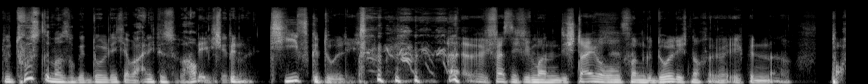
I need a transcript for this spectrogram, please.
Du tust immer so geduldig, aber eigentlich bist du überhaupt nicht Ich bin tief geduldig. Äh, ich weiß nicht, wie man die Steigerung von geduldig noch. Ich bin. äh, Boah.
